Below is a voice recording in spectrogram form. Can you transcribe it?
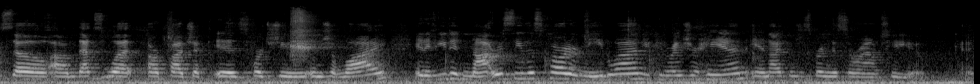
So um, that's what our project is for June and July. And if you did not receive this card or need one, you can raise your hand and I can just bring this around to you. Okay.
